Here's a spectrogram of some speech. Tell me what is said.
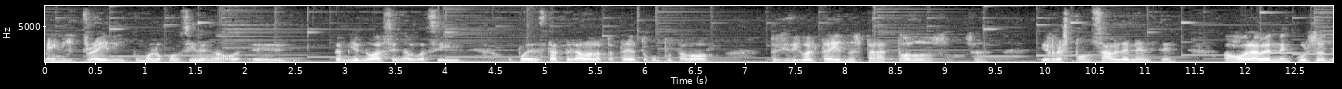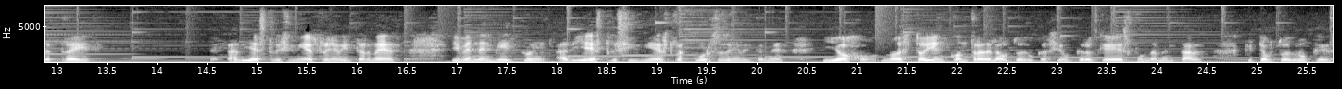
el trading, como lo conciben, eh, también lo hacen algo así, o puedes estar pegado a la pantalla de tu computador Pero yo digo, el trade no es para todos. O sea, irresponsablemente, ahora venden cursos de trade a diestra y siniestra en el internet y venden Bitcoin a diestra y siniestra cursos en el internet. Y ojo, no estoy en contra de la autoeducación, creo que es fundamental que te autoeduques,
